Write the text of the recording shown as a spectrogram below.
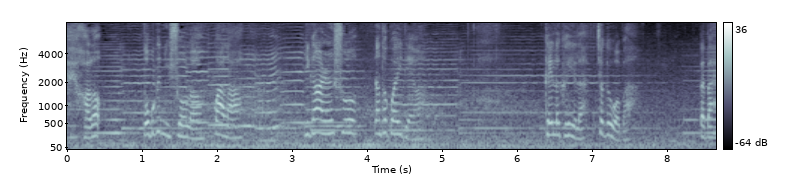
哎，好了，我不跟你说了，挂了啊。你跟阿然说，让他乖一点啊。可以了，可以了，交给我吧，拜拜。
